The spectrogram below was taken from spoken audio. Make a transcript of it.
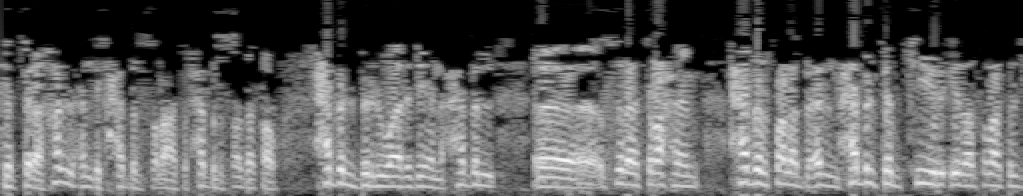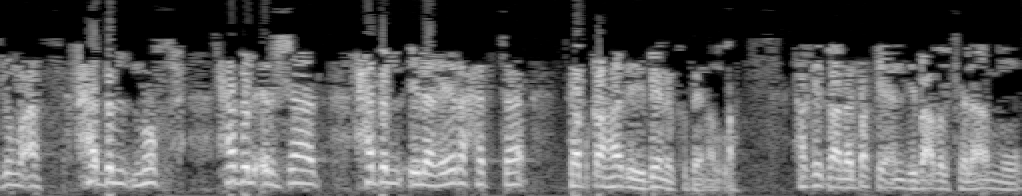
كثرها خل عندك حبل صلاة وحبل صدقة وحبل بر والدين حبل آه، صلة رحم حبل طلب علم حبل تبكير إلى صلاة الجمعة حبل نصح حبل إرشاد حبل إلى غيره حتى تبقى هذه بينك وبين الله. حقيقة أنا بقي عندي بعض الكلام وأيضا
